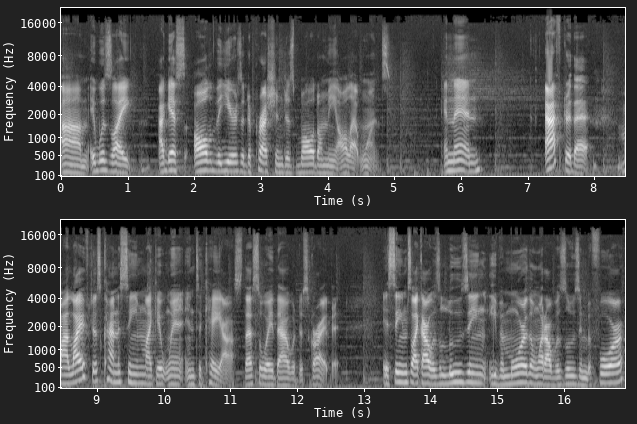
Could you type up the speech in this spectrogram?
Um, it was like, I guess all of the years of depression just balled on me all at once. And then after that, my life just kind of seemed like it went into chaos. That's the way that I would describe it. It seems like I was losing even more than what I was losing before.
